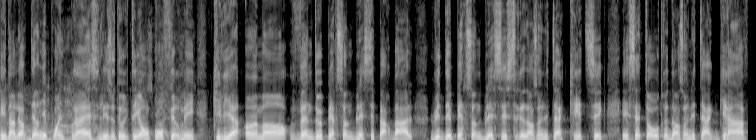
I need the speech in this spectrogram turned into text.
Et dans leur dernier point de presse, les autorités ont confirmé qu'il y a un mort, 22 personnes blessées par balle. Huit des personnes blessées seraient dans un état critique et sept autres dans un état grave.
